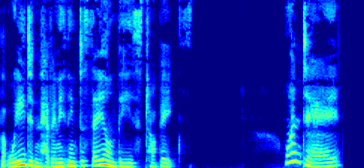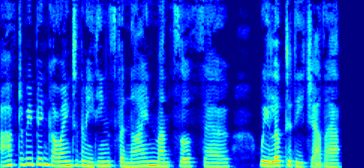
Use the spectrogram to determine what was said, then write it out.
But we didn't have anything to say on these topics. One day, after we'd been going to the meetings for nine months or so, we looked at each other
